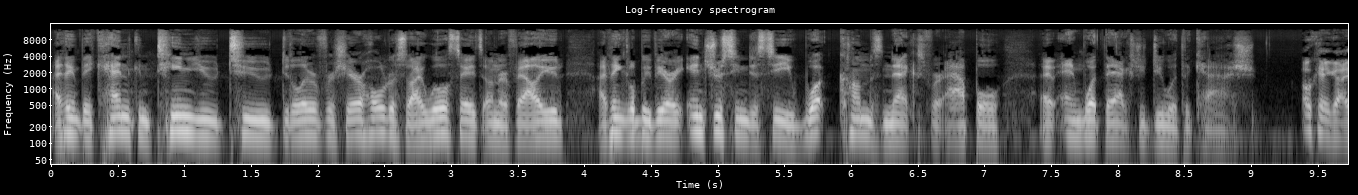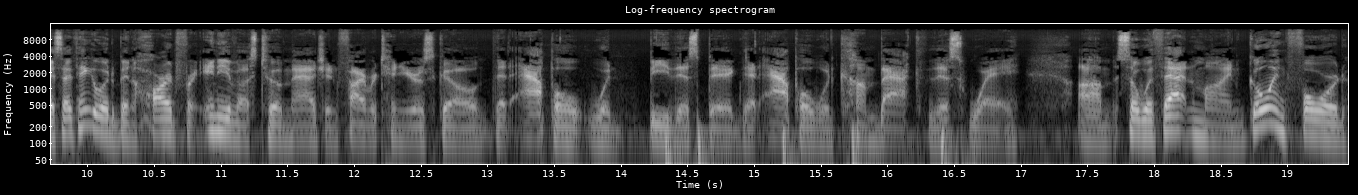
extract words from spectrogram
I think they can continue to deliver for shareholders. So I will say it's undervalued. I think it'll be very interesting to see what comes next for Apple and, and what they actually do with the cash. Okay, guys, I think it would have been hard for any of us to imagine five or ten years ago that Apple would be this big, that Apple would come back this way. Um, so, with that in mind, going forward,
